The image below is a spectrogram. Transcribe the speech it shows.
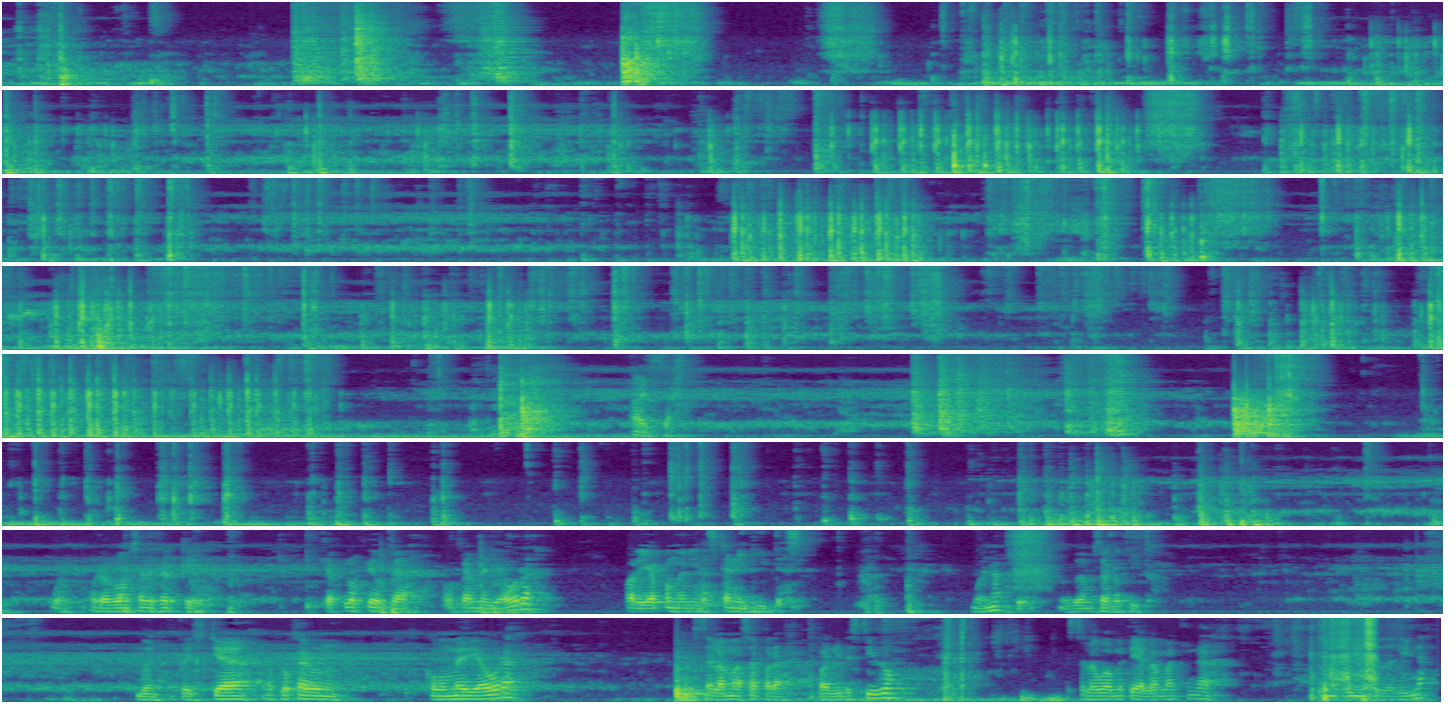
Ahí está. Vamos a dejar que, que afloje otra, otra media hora para ya ponerle las canillitas. Bueno, pues nos vemos al ratito. Bueno, pues ya aflojaron como media hora. Esta es la masa para, para el vestido. Esta la voy a meter a la máquina con un puñito de harina.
